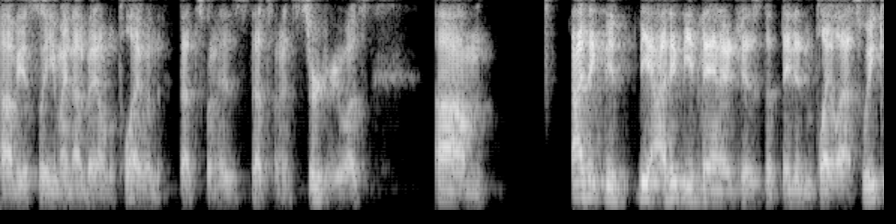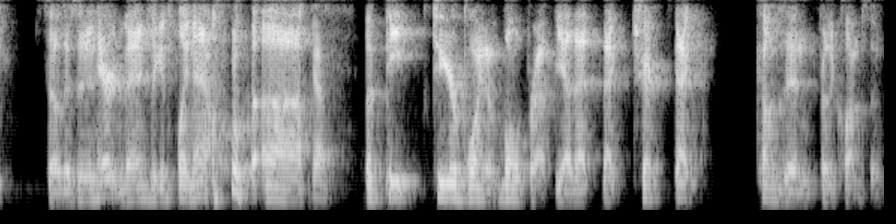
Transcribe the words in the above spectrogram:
Obviously, he might not have been able to play when that's when his that's when his surgery was. Um, I think the yeah, I think the advantage is that they didn't play last week, so there's an inherent advantage they get to play now. uh, Yeah. But Pete, to your point of bowl prep, yeah, that that trick that comes in for the Clemson.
